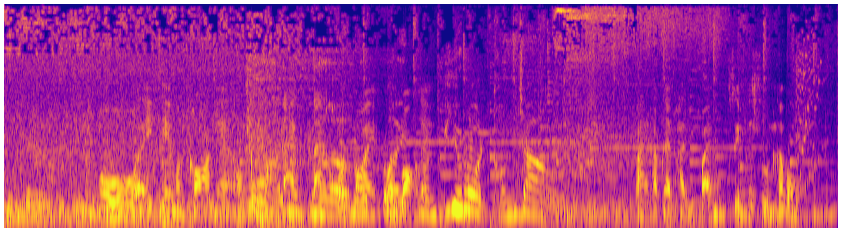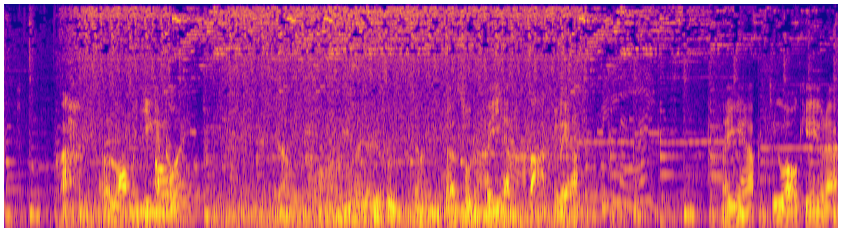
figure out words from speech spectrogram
ควรได้รับโอ้ไอเทพมังกรเนี่ยโอ้โหแตกแตกคนน้อยคนบอกคเลวายมพิโรธของเจ้า ไปครับได้พายุไฟหกสิบกระสุนครับผมอะเดี๋ยวลองมายิงกันดูเจ้าขอในที่สุดจากกระสุนฟรีครับสาดไปเลยครับไปเลยไม่ครับ ถือว่าโอเคอยู่นะ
